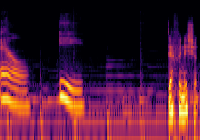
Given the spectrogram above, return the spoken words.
L E. Definition.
